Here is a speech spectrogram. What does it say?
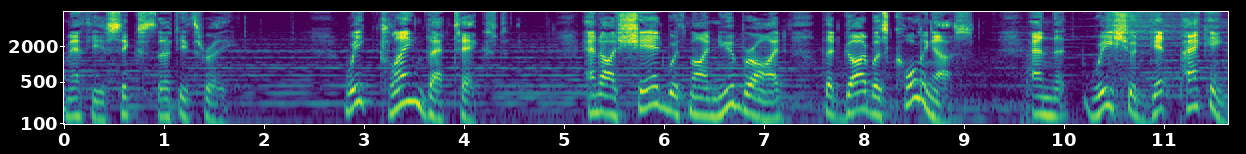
Matthew 6:33. We claimed that text, and I shared with my new bride that God was calling us and that we should get packing.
